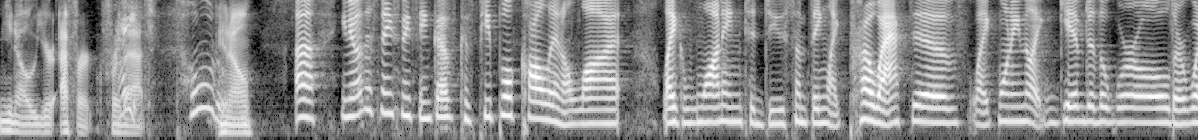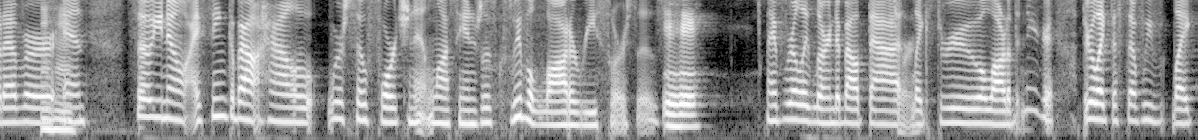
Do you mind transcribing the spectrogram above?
you know, your effort for Right. that. Totally. You know? Uh, you know what this makes me think of? Because people call in a lot, like wanting to do something like proactive, like wanting to like give to the world or whatever. Mm-hmm. And so, you know, I think about how we're so fortunate in Los Angeles because we have a lot of resources. Mm-hmm. I've really learned about that, like through a lot of the through like the stuff we've like.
